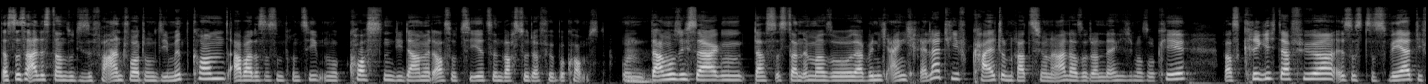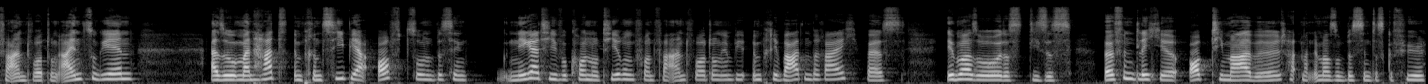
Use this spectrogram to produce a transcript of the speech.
Das ist alles dann so diese Verantwortung, die mitkommt, aber das ist im Prinzip nur Kosten, die damit assoziiert sind, was du dafür bekommst. Und mhm. da muss ich sagen, das ist dann immer so, da bin ich eigentlich relativ kalt und rational. Also dann denke ich immer so, okay, was kriege ich dafür? Ist es das wert, die Verantwortung einzugehen? Also man hat im Prinzip ja oft so ein bisschen negative Konnotierung von Verantwortung im, im privaten Bereich, weil es immer so, dass dieses öffentliche Optimalbild hat man immer so ein bisschen das Gefühl,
